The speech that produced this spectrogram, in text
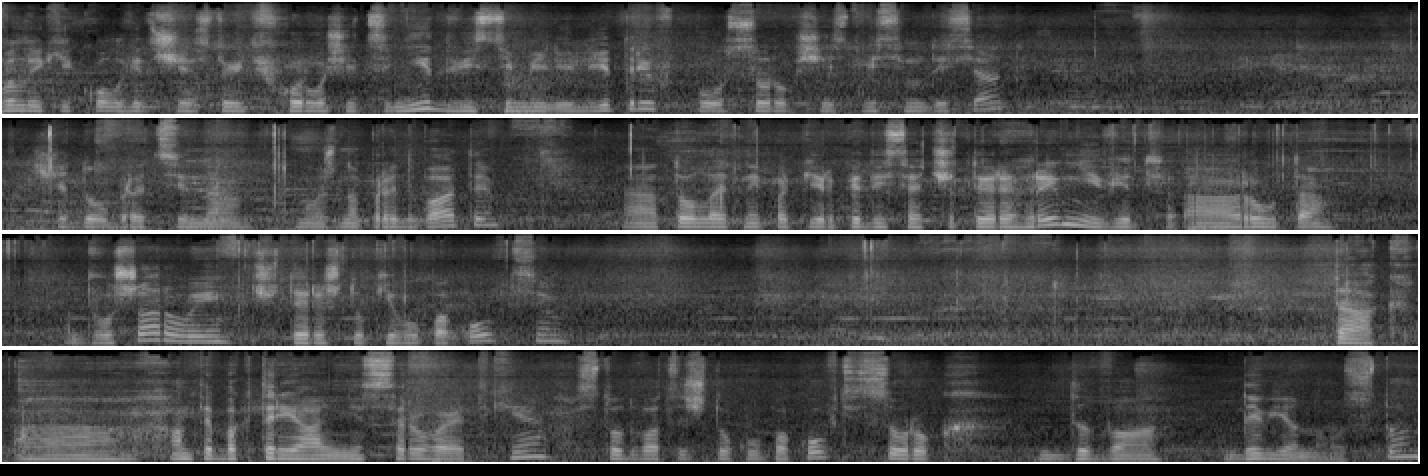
Великий колгіт ще стоїть в хорошій ціні 200 мл по 46,80. Ще добра ціна можна придбати. Туалетний папір 54 гривні від рута двошаровий, 4 штуки в упаковці. Так, антибактеріальні серветки 120 штук в упаковці, 42,90.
